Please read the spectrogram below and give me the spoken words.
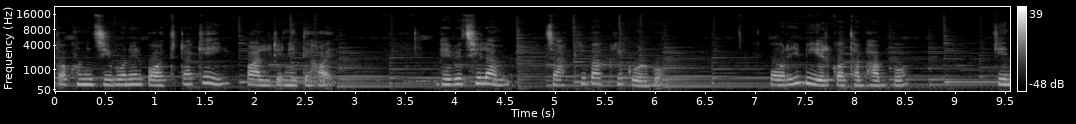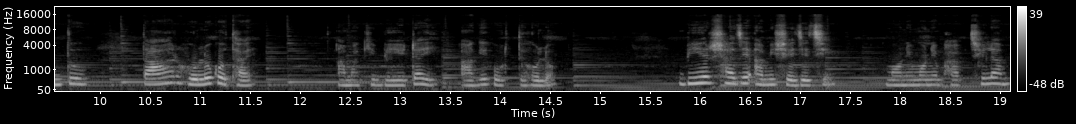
তখন জীবনের পথটাকেই পাল্টে নিতে হয়। ভেবেছিলাম চাকরি বাকরি করব, পরে বিয়ের কথা ভাবব, কিন্তু তার হলো কোথায়? আমাকে বিয়েটাই আগে করতে হলো। বিয়ের সাজে আমি সেজেছি। মনে মনে ভাবছিলাম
